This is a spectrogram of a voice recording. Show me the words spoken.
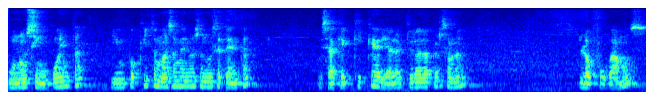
1,50 y un poquito más o menos 1,70. O sea que aquí quedaría la altura de la persona. Lo fugamos.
